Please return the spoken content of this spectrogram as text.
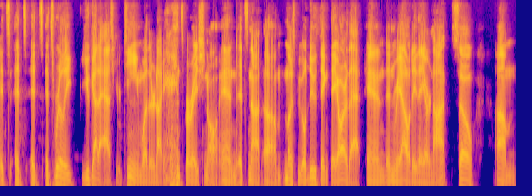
it's it's it's it's really you got to ask your team whether or not you're inspirational and it's not um, most people do think they are that and in reality they are not. So um,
